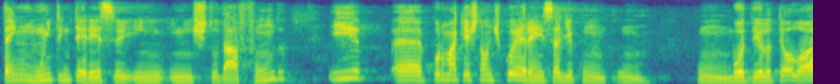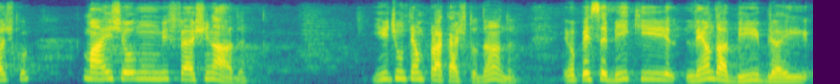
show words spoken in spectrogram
tenho muito interesse em, em estudar a fundo, e é, por uma questão de coerência ali com, com, com um modelo teológico, mas eu não me fecho em nada. E de um tempo para cá estudando, eu percebi que lendo a Bíblia e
